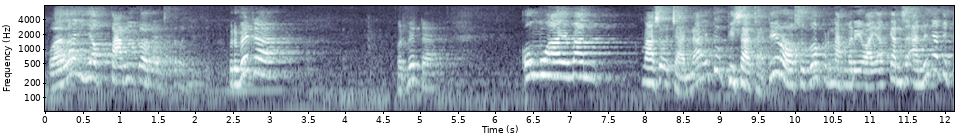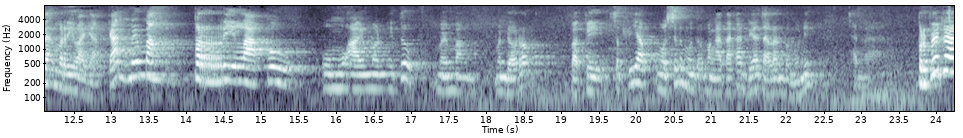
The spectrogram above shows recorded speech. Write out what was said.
wala yaftariqa dan seterusnya. Berbeda berbeda. Ummu Aiman masuk jannah itu bisa jadi Rasulullah pernah meriwayatkan seandainya tidak meriwayatkan memang perilaku Ummu Aiman itu memang mendorong bagi setiap muslim untuk mengatakan dia calon penghuni jannah. Berbeda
